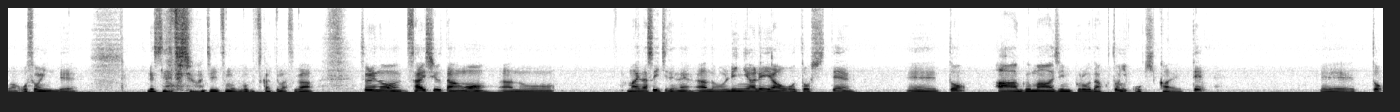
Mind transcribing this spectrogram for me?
は遅いんで、レスネット18いつも僕使ってますが、それの最終端を、あの、マイナス1でね、あの、 linear layer を落として、えっ、と、 ArcMarginProduct に置き換えて、えっ、と、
